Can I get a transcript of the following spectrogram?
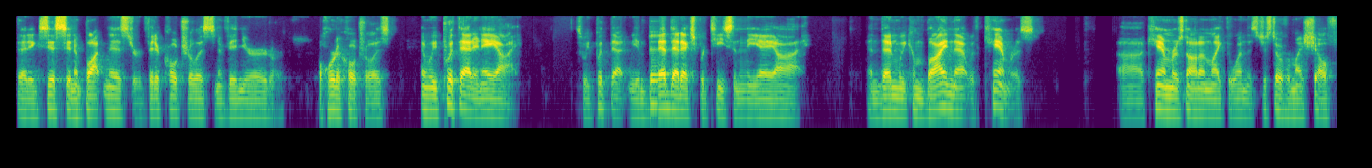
that exists in a botanist or viticulturalist in a vineyard or a horticulturalist, and we put that in AI. So we put that, we embed that expertise in the AI. And then we combine that with cameras uh, camera's not unlike the one that's just over my shelf,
